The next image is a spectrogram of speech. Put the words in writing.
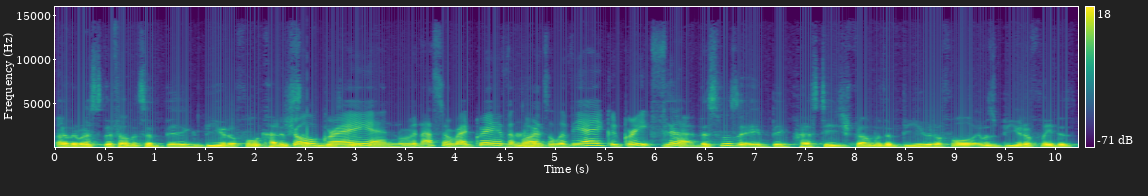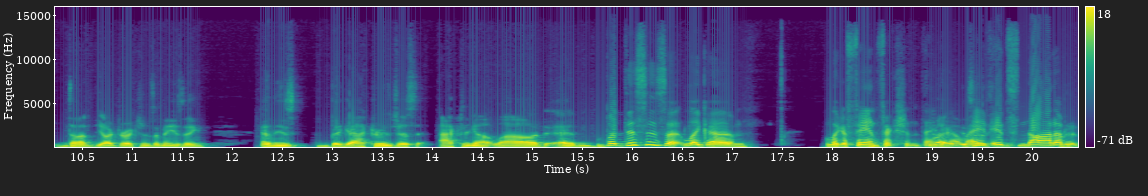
uh, the rest of the film, it's a big, beautiful kind of Joel Grey movie. and Vanessa Redgrave and Right. Laurence Olivier. Good grief. Yeah, this was a big prestige film with a beautiful. It was beautifully done. The art direction is amazing, and these big actors just acting out loud. And But this is a, like a like a fan fiction thing, Right, though, it's a- It's not a,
